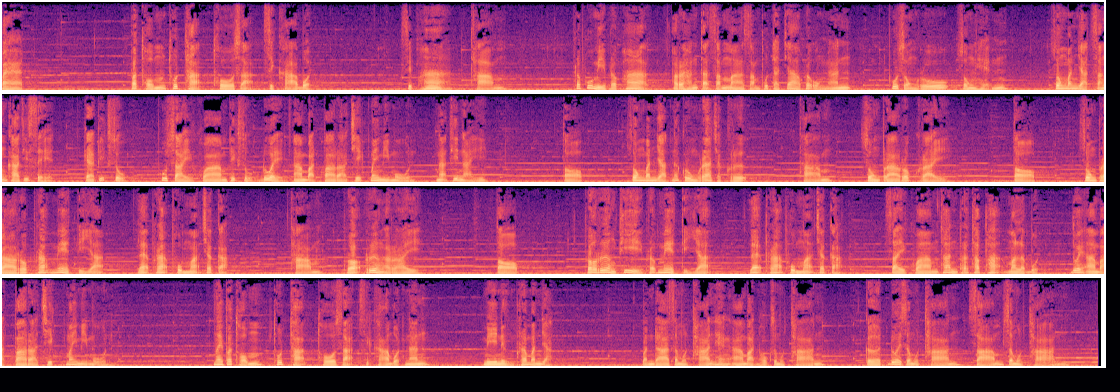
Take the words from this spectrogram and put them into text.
8. ปฐมทุตถะโทสะสิกขาบท 15. ถาม พระผู้มีพระภาค อรหันตสัมมาสัมพุทธเจ้าพระองค์นั้น ผู้ทรงรู้ทรงเห็น ทรงบัญญัติสังฆาทิเศษ แก่ภิกษุ ผู้ใส่ความภิกษุด้วยอาบัติปาราชิกไม่มีมูล ณที่ไหน ตอบ ทรงบัญญัติณกรุงราชครืถาม ทรงปรารบใคร ตอบ ทรงปรารบพระเมติยะ และพระภูมิชกะ ถาม เพราะเรื่องอะไร ตอบ เพราะเรื่องที่พระเมติยะ และพระภูมิชกะ ใส่ความท่านพระทัพพระมลบุตรด้วยอาบัติปาราชิกไม่มีมูล ในปฐมทุตถะโทสะสิกขาบทนั้น มีหนึ่งพระบัญญัติ บรรดาสมุดฐานแห่งอาบัตหกสมุดฐาน เกิดด้วยสมุดฐานสามสมุดฐาน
